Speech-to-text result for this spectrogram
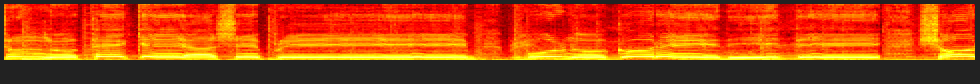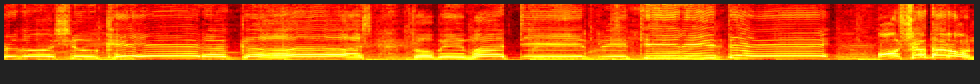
শূন্য থেকে আসে প্রেম, পূর্ণ করে দিতে। স্বর্গ সুখের আকাশ, তবে মাটির পৃথিবীতে অসাধারণ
